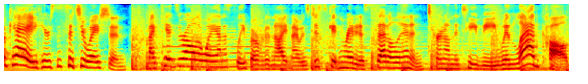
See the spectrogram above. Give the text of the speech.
Okay, here's the situation. My kids are all away on a sleepover tonight, and I was just getting ready to settle in and turn on the TV when Ladd called.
